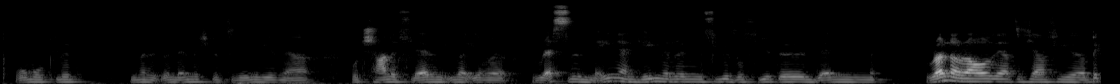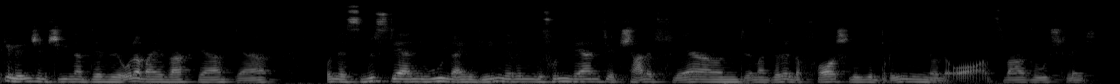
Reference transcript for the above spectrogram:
Promo-Clip, wie man das nennen möchte, zu sehen gewesen, ja wo Charlotte Flair dann über ihre WrestleMania-Gegnerin philosophierte, denn Ronda Rousey hat sich ja für Becky Lynch entschieden, hat Devil oder mal gesagt, ja, ja. Und es müsste ja nun eine Gegnerin gefunden werden für Charlotte Flair und man solle doch Vorschläge bringen und oh, es war so schlecht.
